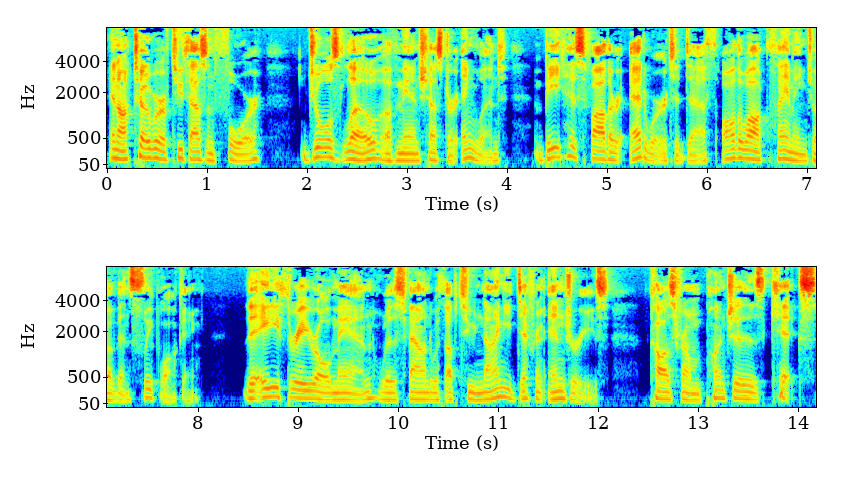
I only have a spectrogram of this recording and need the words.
In October of 2004, Jules Lowe of Manchester, England, beat his father Edward to death, all the while claiming to have been sleepwalking. The 83 year old man was found with up to 90 different injuries, caused from punches, kicks,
